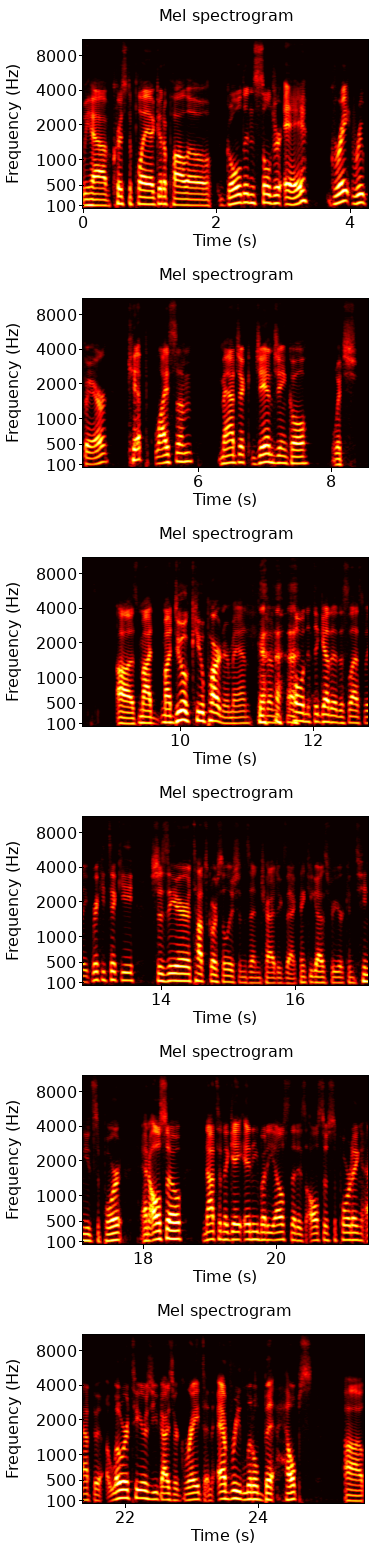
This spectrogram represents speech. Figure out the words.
We have Chris Play, a Good Apollo, Golden Soldier A, Great Root Bear, Kip, Lysum, Magic, Jan Jinkle, which uh, is my my duo queue partner, man. Been pulling it together this last week. Ricky Tiki, Shazir, Top Score Solutions, and Tragic Zach. Thank you guys for your continued support. And also, not to negate anybody else that is also supporting at the lower tiers. You guys are great, and every little bit helps uh,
